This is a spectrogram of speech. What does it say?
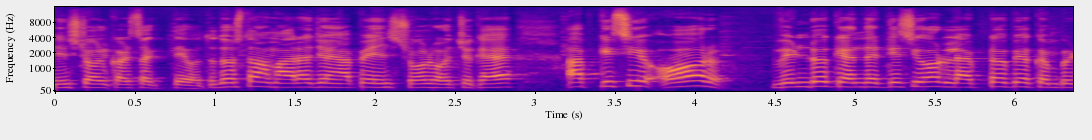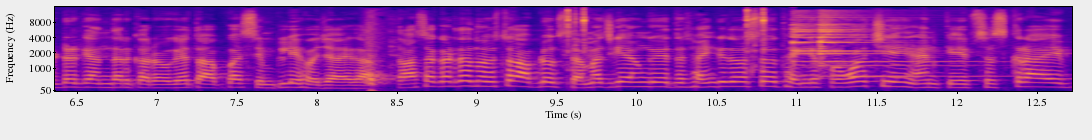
इंस्टॉल कर सकते हो। तो दोस्तों हमारा जो यहाँ पे इंस्टॉल हो चुका है, आप किसी और विंडो के अंदर, किसी और लैपटॉप या कंप्यूटर के अंदर करोगे तो आपका सिंपली हो जाएगा। तो आशा करते हैं दोस्तों आप लोग समझ गए होंगे। तो थैंक यू दोस्तों thank you for watching and keep subscribe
